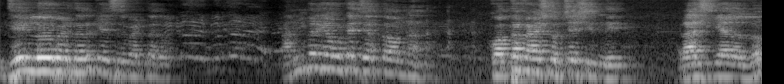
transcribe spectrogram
జైల్లో పెడతారు కేసులు పెడతారు. అందరికీ ఒకటే చెప్తా ఉన్నాను కొత్త ఫ్యాషన్ వచ్చేసింది రాజకీయాలలో.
